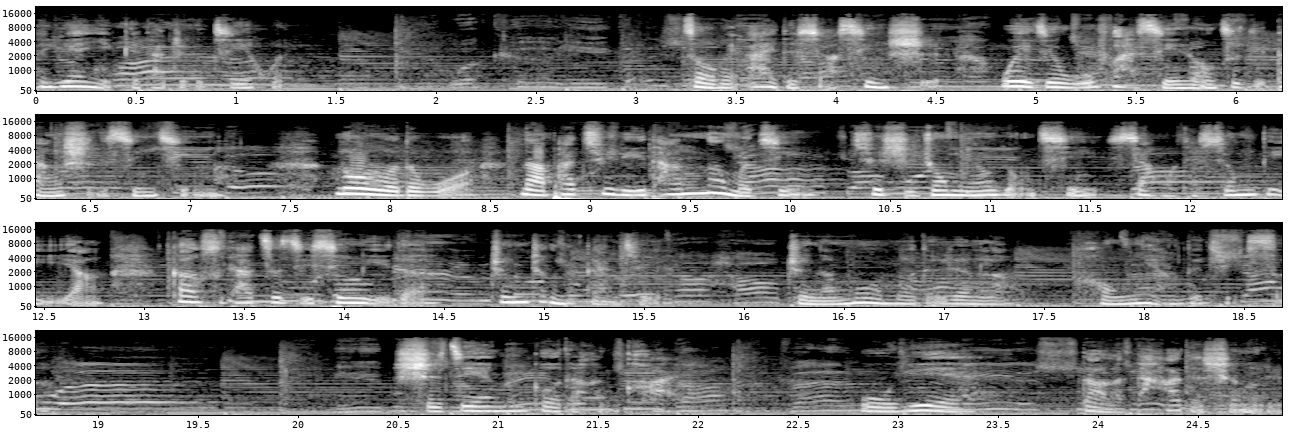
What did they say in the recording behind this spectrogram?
他愿意给他这个机会。作为爱的小信使，我已经无法形容自己当时的心情了。懦弱的我，哪怕距离他那么近，却始终没有勇气像我的兄弟一样，告诉他自己心里的真正的感觉，只能默默地认了红娘的角色。时间过得很快，五月到了他的生日，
